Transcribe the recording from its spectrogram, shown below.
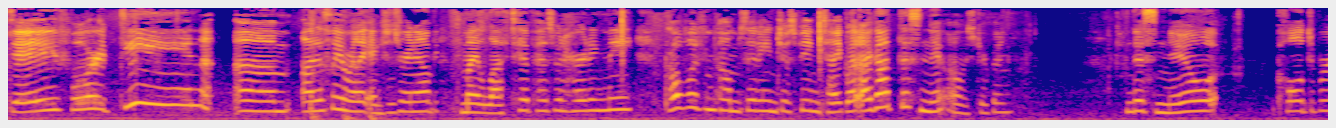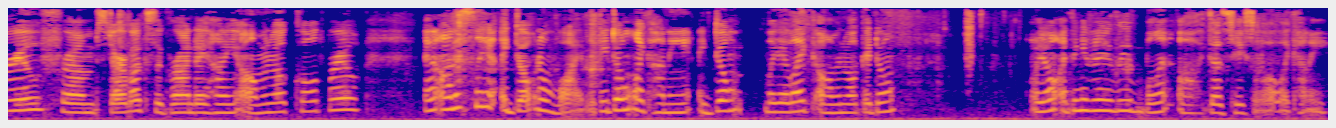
Day 14. Um, honestly, I'm really anxious right now. My left hip has been hurting me, probably from sitting, and just being tight. But I got this new, oh, it's dripping. This new cold brew from Starbucks, the Grande Honey Almond Milk Cold Brew. And honestly, I don't know why. Like, I don't like honey. I don't, like, I like almond milk. I don't I don't, I think it's gonna be blunt. Oh, it does taste a lot like honey.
